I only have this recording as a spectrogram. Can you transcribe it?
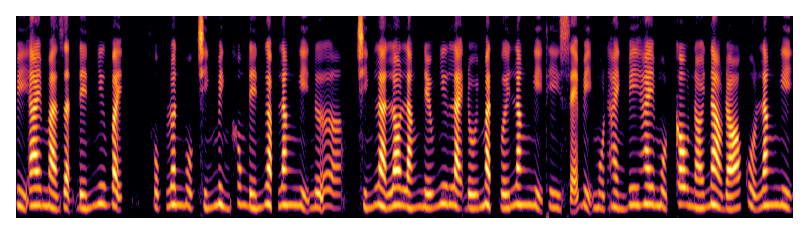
vì ai mà giận đến như vậy. Phục Luân buộc chính mình không đến gặp Lăng Nghị nữa, chính là lo lắng nếu như lại đối mặt với Lăng Nghị thì sẽ bị một hành vi hay một câu nói nào đó của Lăng Nghị,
